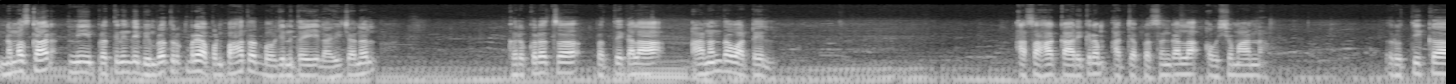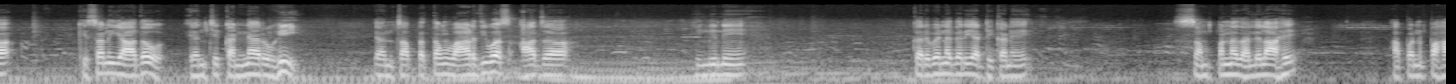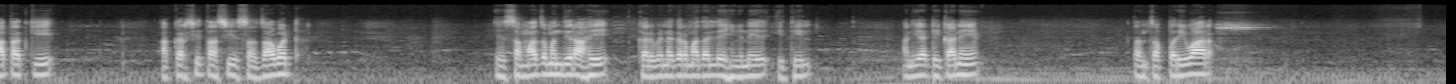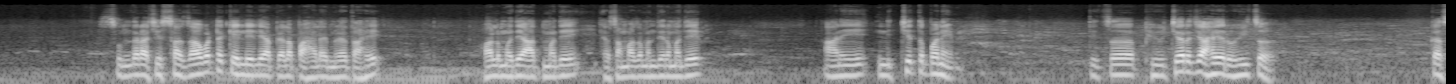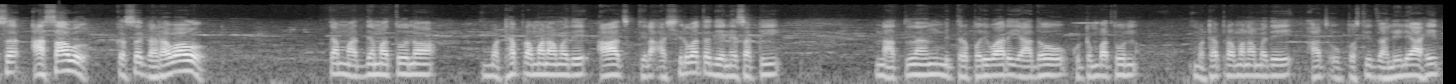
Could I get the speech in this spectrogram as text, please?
नमस्कार मी प्रतिनिधी भीमराव रुकमरे. आपण पाहतात बहुजनताई लाईव्ह चॅनल. खरोखरच प्रत्येकाला आनंद वाटेल असा हा कार्यक्रम आजच्या प्रसंगाला अंशमान ऋतिक किसन यादव यांची कन्या रोही यांचा प्रथम वाढदिवस आज हिंगणे कर्वेनगर या ठिकाणी संपन्न झालेला आहे. आपण पाहतात की आकर्षित अशी सजावट हे समाज मंदिर आहे कर्वेनगरमधले हिंगणे येथील. आणि या ठिकाणी त्यांचा परिवार सुंदर अशी सजावट केलेली आपल्याला पाहायला मिळत आहे. हॉलमध्ये आतमध्ये या समाज मंदिरामध्ये. आणि निश्चितपणे तिचं फ्युचर जे आहे रोहीचं कसं असावं कसं घडावावं त्या माध्यमातून मोठ्या प्रमाणामध्ये आज तिला आशीर्वाद देण्यासाठी नातलंग मित्रपरिवार यादव कुटुंबातून मोठ्या प्रमाणामध्ये आज उपस्थित झालेले आहेत.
